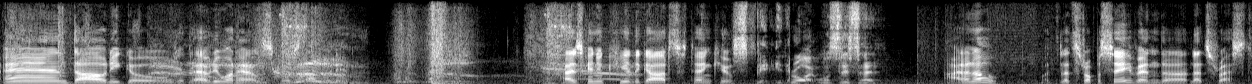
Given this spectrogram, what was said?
And down he goes, and everyone else goes down with him. Guys, can you kill the guards? Thank you. Right, what's this then? I don't know. But let's drop a save and uh, let's rest.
